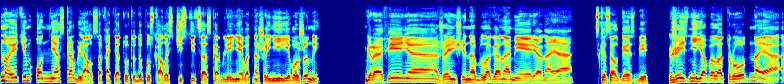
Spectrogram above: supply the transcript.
но этим он не оскорблялся, хотя тут и допускалась частица оскорбления в отношении его жены. «Графиня — женщина благонамеренная», — сказал Гэсби. «Жизнь ее была трудная,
